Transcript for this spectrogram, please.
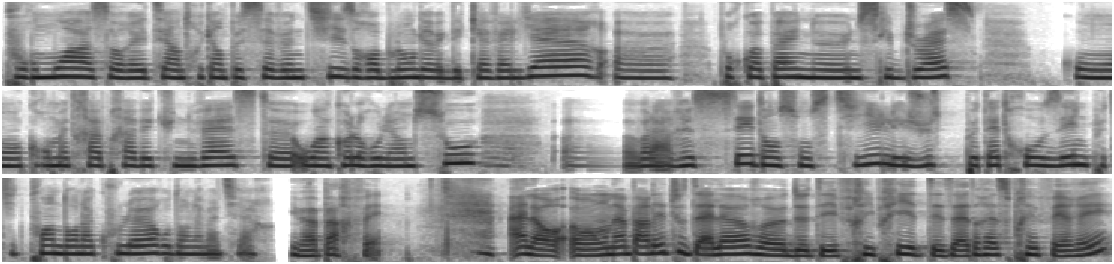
pour moi, ça aurait été un truc un peu 70s, robe longue avec des cavalières. Euh, pourquoi pas une, slip dress qu'on remettrait après avec une veste ou un col roulé en dessous. Euh, voilà, rester dans son style et juste peut-être oser une petite pointe dans la couleur ou dans la matière. Il va parfait. Alors, euh, on a parlé tout à l'heure euh, de tes friperies et de tes adresses préférées.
